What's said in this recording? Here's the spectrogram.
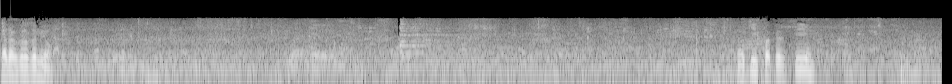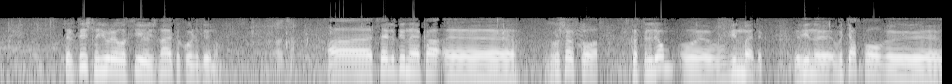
Я так зрозумів. Якісь папірці. Тертичний Юрій Олексійович, знає таку людину? А це людина, яка е, з Грушевського Костелем, е, він медик. Він е, витягував е,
